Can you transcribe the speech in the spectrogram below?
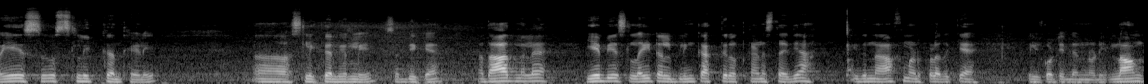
ರೇಸು ಸ್ಲಿಕ್ ಅಂತ ಹೇಳಿ ಸ್ಲಿಕ್ಕಲ್ಲಿ ಇರಲಿ ಸದ್ಯಕ್ಕೆ. ಅದಾದಮೇಲೆ ಎ ಬಿ ಎಸ್ ಲೈಟಲ್ಲಿ ಬ್ಲಿಂಕ್ ಆಗ್ತಿರೋದು ಕಾಣಿಸ್ತಾ ಇದೆಯಾ? ಇದನ್ನು ಆಫ್ ಮಾಡ್ಕೊಳ್ಳೋದಕ್ಕೆ ಇಲ್ಲಿ ಕೊಟ್ಟಿದ್ದೇನೆ ನೋಡಿ. ಲಾಂಗ್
